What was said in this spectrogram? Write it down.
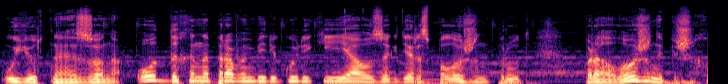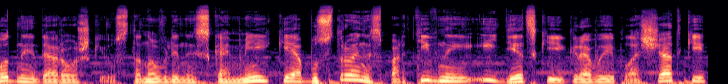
уютная зона отдыха на правом берегу реки Яуза, где расположен пруд, проложены пешеходные дорожки, установлены скамейки, обустроены спортивные и детские игровые площадки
